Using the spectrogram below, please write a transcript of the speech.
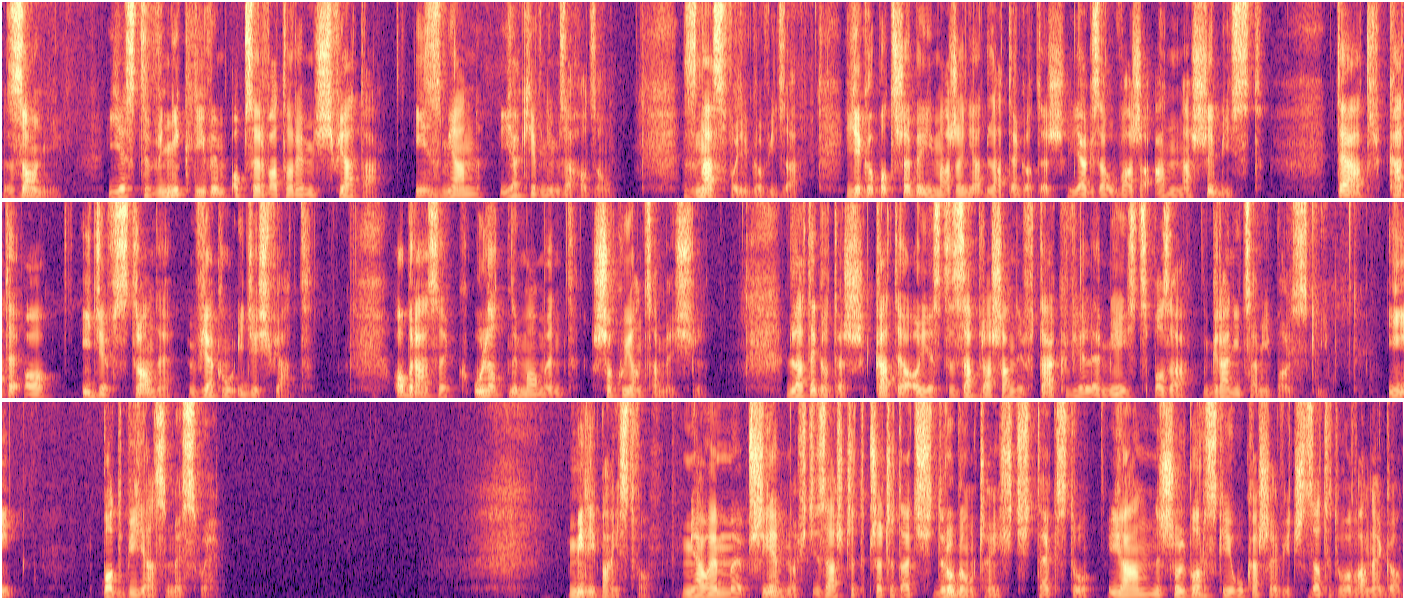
Zoń jest wnikliwym obserwatorem świata i zmian, jakie w nim zachodzą. Zna swojego widza, jego potrzeby i marzenia, dlatego też, jak zauważa Anna Szybist, teatr KTO idzie w stronę, w jaką idzie świat. Obrazek, ulotny moment, szokująca myśl. Dlatego też KTO jest zapraszany w tak wiele miejsc poza granicami Polski i podbija zmysły. Mili Państwo, miałem przyjemność i zaszczyt przeczytać drugą część tekstu Joanny Szulborskiej-Łukaszewicz zatytułowanego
